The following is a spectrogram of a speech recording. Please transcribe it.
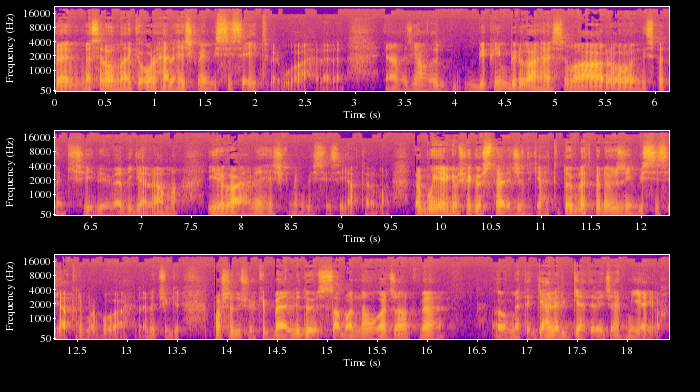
Və məsələ ondan ki, or hələ heç kim investisiya etmir bu layihələrə. Yəni yalnız BIP-in bir layihəsi var, o nisbətən kiçikdir və digərləri, amma iri layihələrə heç kim investisiya yatırmır. Və bu yəqin ki, göstəricidir ki, hətta dövlət belə özü investisiya yatırmır bu layihələrə. Çünki başa düşür ki, bəlli deyil sabah nə olacaq və ümumiyyətlə gəlir gətirəcəkmi ya yox.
